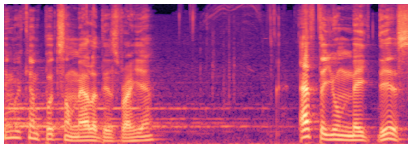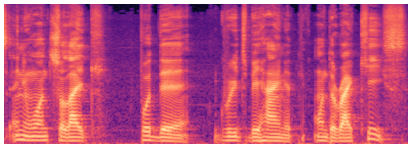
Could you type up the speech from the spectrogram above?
Think we can put some melodies right here. After you make this and you want to like put the grid behind it on the right keys,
